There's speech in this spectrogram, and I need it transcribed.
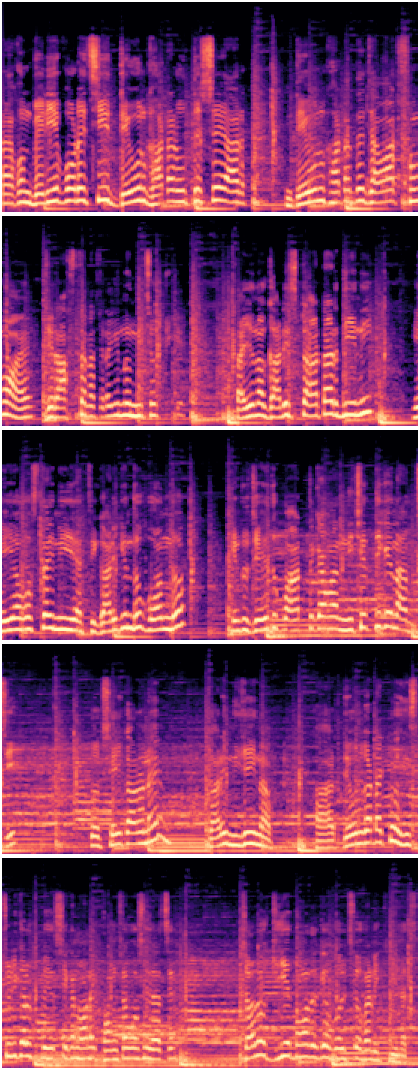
আমরা এখন বেরিয়ে পড়েছি দেউল ঘাটার উদ্দেশ্যে, আর দেউল ঘাটাতে যাওয়ার সময় যে রাস্তাটা, সেটা কিন্তু নিচের দিকে। তাই জন্য গাড়ি স্টার্টার দিইনি এই অবস্থায় নিয়ে যাচ্ছি। গাড়ি কিন্তু বন্ধ, কিন্তু যেহেতু পাহাড় থেকে আমরা নিচের দিকে নামছি, তো সেই কারণে গাড়ি নিজেই নাম। আর দেউলঘাটা একটু হিস্টোরিক্যাল প্লেস সেখানে অনেক ধ্বংসাবশেষ আছে। চলো গিয়ে তোমাদেরকে বলছি ওখানে কী আছে।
